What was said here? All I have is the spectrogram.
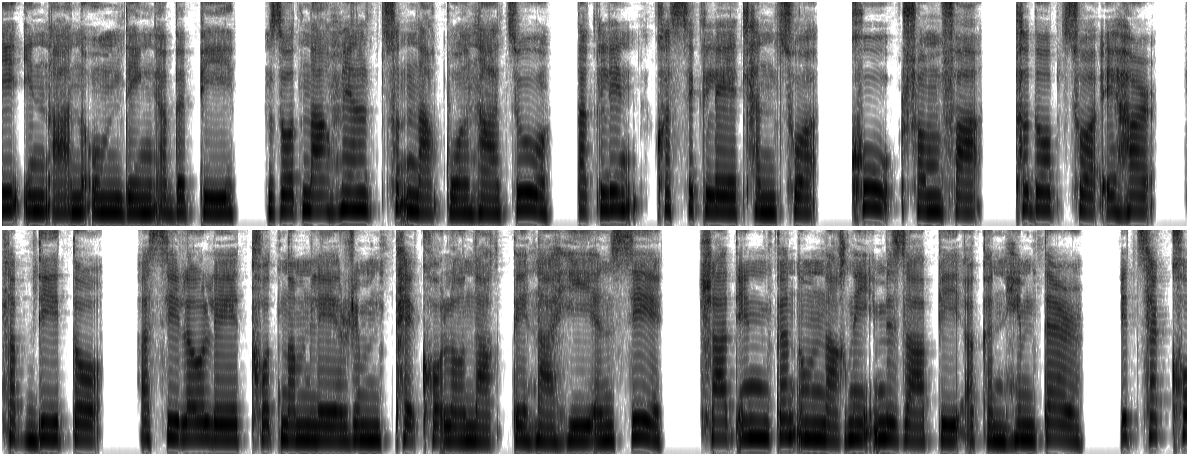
i in ah an um ding a bepi zot nak mel chut nak pol na chu taklin khosik le than chua, khu shomfa thodop chua e har hlapdi to asilo le thotnam le rim the kho lo nak te na hi an si. Hlat in kan um nak ni mizapi akan himter it chak kho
